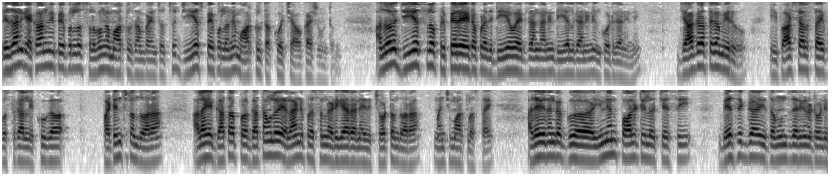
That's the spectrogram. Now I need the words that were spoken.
నిజానికి ఎకానమీ పేపర్లో సులభంగా మార్కులు సంపాదించవచ్చు. జీఎస్ పేపర్లోనే మార్కులు తక్కువ వచ్చే అవకాశం ఉంటుంది. అందువల్ల జీఎస్లో ప్రిపేర్ అయ్యేటప్పుడు అది డిఏఓ ఎగ్జామ్ కానీ డిఎల్ కానీ ఇంకోటి కానీ జాగ్రత్తగా మీరు ఈ పాఠశాల స్థాయి పుస్తకాలను ఎక్కువగా పఠించడం ద్వారా అలాగే గత గతంలో ఎలాంటి ప్రశ్నలు అడిగారు అనేది చూడటం ద్వారా మంచి మార్కులు వస్తాయి. అదేవిధంగా ఇండియన్ పాలిటీలో వచ్చేసి బేసిక్గా ముందు జరిగినటువంటి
